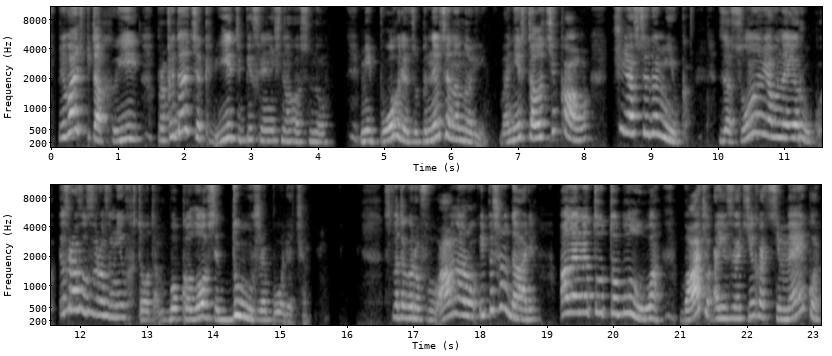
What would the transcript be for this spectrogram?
співають птахи, прокидаються квіти після нічного сну. Мій погляд зупинився на норі. Мені стало цікаво, чия все домівка. Засунув я в неї руку і зразу зрозумів, хто там, бо коловся дуже боляче. Сфотографував нору і пішов далі. Але не тут то було. Бачу, а їжачиха з сімейкою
